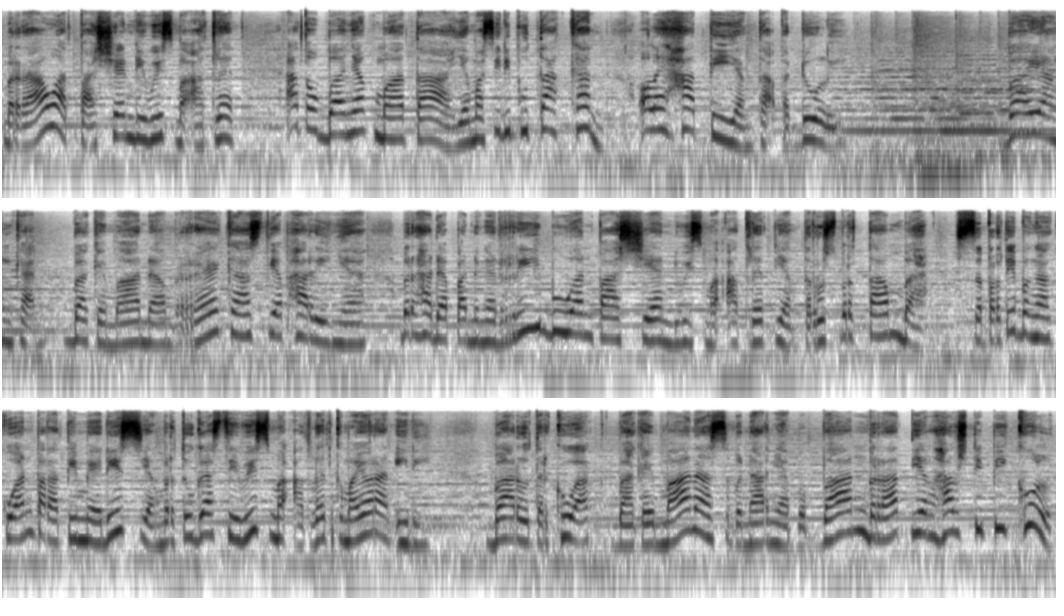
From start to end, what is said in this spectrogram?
merawat pasien di Wisma Atlet atau banyak mata yang masih dibutakan oleh hati yang tak peduli. Bayangkan bagaimana mereka setiap harinya berhadapan dengan ribuan pasien di Wisma Atlet yang terus bertambah. Seperti pengakuan para tim medis yang bertugas di Wisma Atlet Kemayoran ini. Baru terkuak bagaimana sebenarnya beban berat yang harus dipikul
